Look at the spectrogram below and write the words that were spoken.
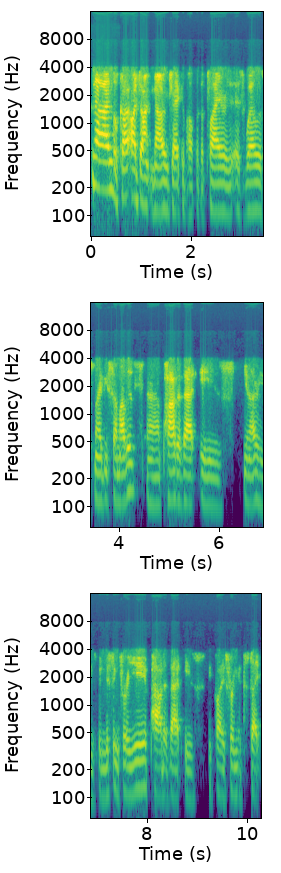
No, look, I, I, don't know Jacob Hopper, the player, as well as maybe some others. Uh, part of that is, you know, he's been missing for a year. Part of that is he plays for an interstate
